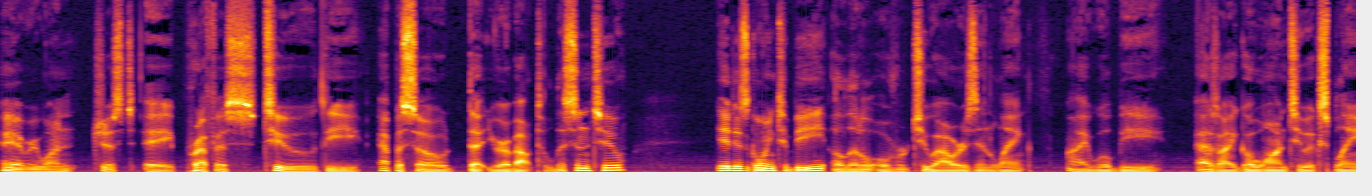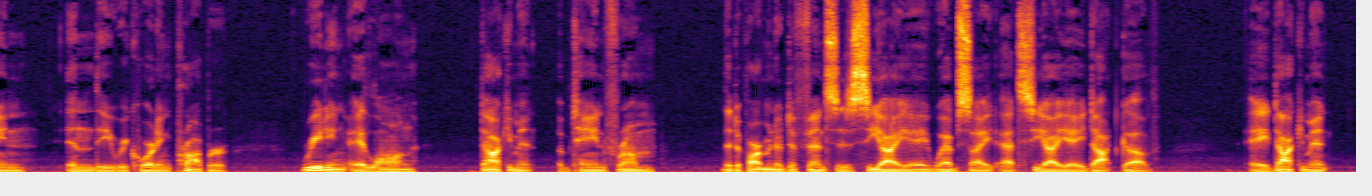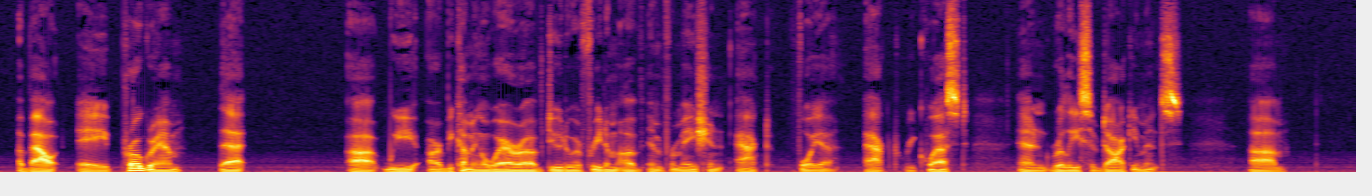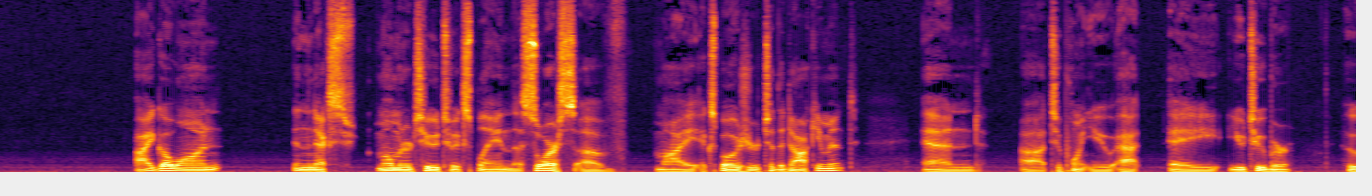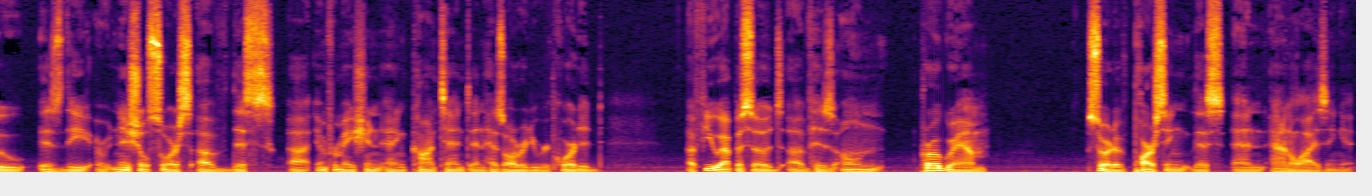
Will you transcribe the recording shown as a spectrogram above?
Hey everyone, just a preface to the episode that you're about to listen to. It is going to be a little over two hours in length. I will be, as I go on to explain in the recording proper, reading a long document obtained from the Department of Defense's CIA website at cia.gov. A document about a program that uh, we are becoming aware of due to a Freedom of Information Act, FOIA Act request and release of documents. Um, I go on in the next moment or two to explain the source of my exposure to the document and uh, to point you at a YouTuber who is the initial source of this uh, information and content and has already recorded a few episodes of his own program, sort of parsing this and analyzing it.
